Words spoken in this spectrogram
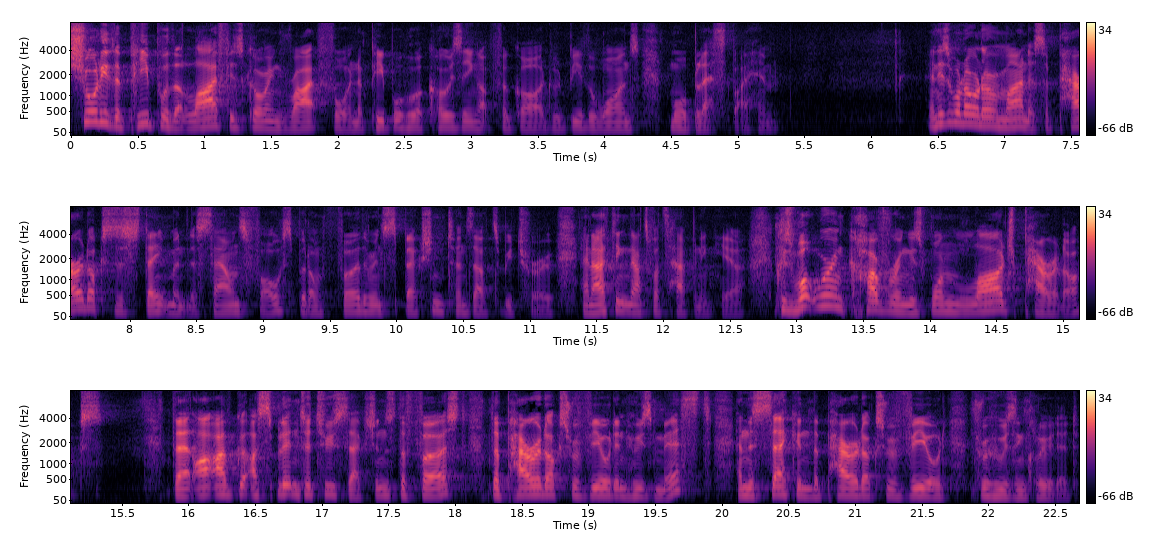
Surely the people that life is going right for and the people who are cozying up for God would be the ones more blessed by Him. And here's what I want to remind us a paradox is a statement that sounds false, but on further inspection turns out to be true. And I think that's what's happening here. Because what we're uncovering is one large paradox that I've, got, I've split into two sections. The first, the paradox revealed in who's missed, and the second, the paradox revealed through who's included,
